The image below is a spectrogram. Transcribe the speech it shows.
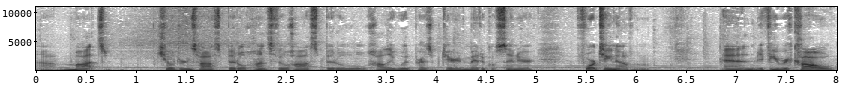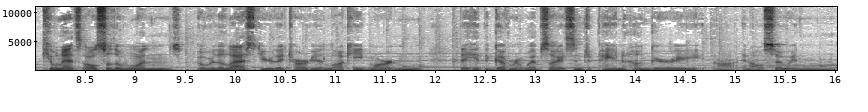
uh, Mott's Children's Hospital, Huntsville Hospital, Hollywood Presbyterian Medical Center, 14 of them. And if you recall, Killnet's also the ones over the last year they targeted Lockheed Martin. They hit the government websites in Japan and Hungary, uh, and also in,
